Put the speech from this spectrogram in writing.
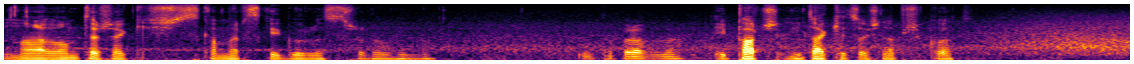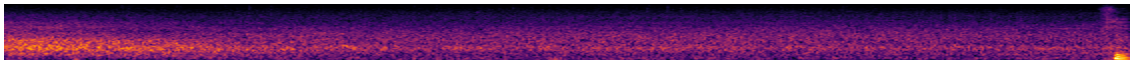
No ale on też jakiś z kamerskiego gole strzelał chyba. No to prawda. I patrz, i takie coś na przykład. Hm.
